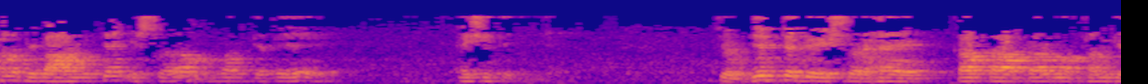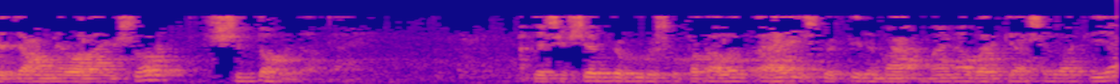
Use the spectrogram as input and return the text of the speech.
फल विभाग के ईश्वर उपपत्य थे ऐसी स्थिति जो नित्य जो ईश्वर है, कर्ता, कर्म, फल के जानने वाला ईश्वर सिद्ध हो जाता है। जैसे सभ्य पुरुष को पता लगता है, इस व्यक्ति ने महीना भर क्या सेवा किया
